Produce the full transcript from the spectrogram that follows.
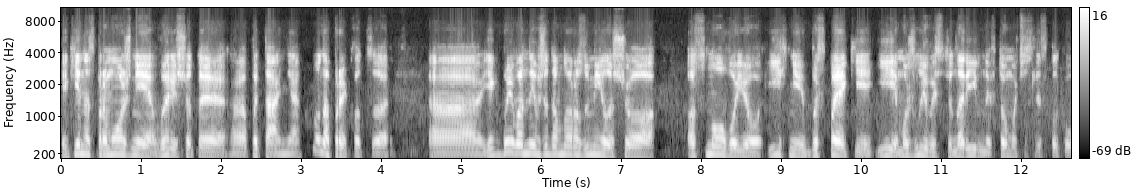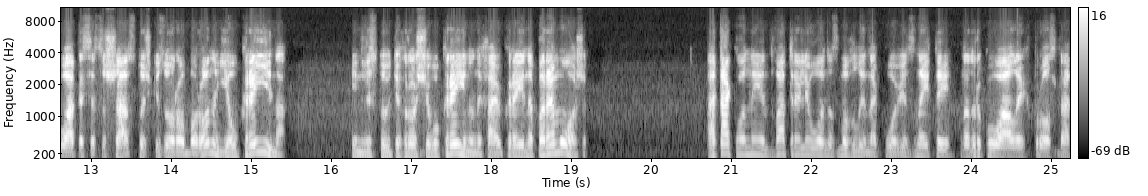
які не спроможні вирішити е, питання. Ну, наприклад, е, е, якби вони вже давно розуміли, що основою їхньої безпеки і можливістю на рівні, в тому числі спілкуватися США з точки зору оборони, є Україна. Інвестуйте гроші в Україну, нехай Україна переможе. А так вони 2 трильйони змогли на ковід знайти, надрукували їх просто.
